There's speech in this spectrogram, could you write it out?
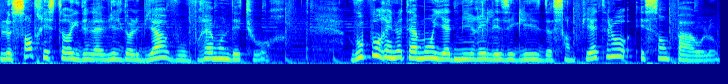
Le centre historique de la ville d'Olbia vaut vraiment le détour. Vous pourrez notamment y admirer les églises de San Pietro et San Paolo.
